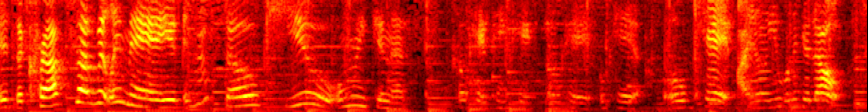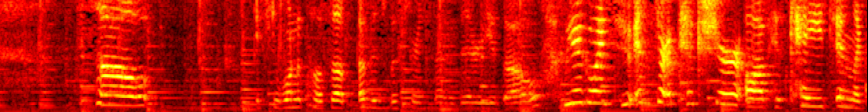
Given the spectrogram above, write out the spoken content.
It's a craft that Whitley made. It's mm-hmm. so cute. Oh my goodness. Okay, pancake. Okay, okay, okay. I know you want to get out. So, if you want a close up of his whiskers, then there you go. We are going to insert a picture of his cage and like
